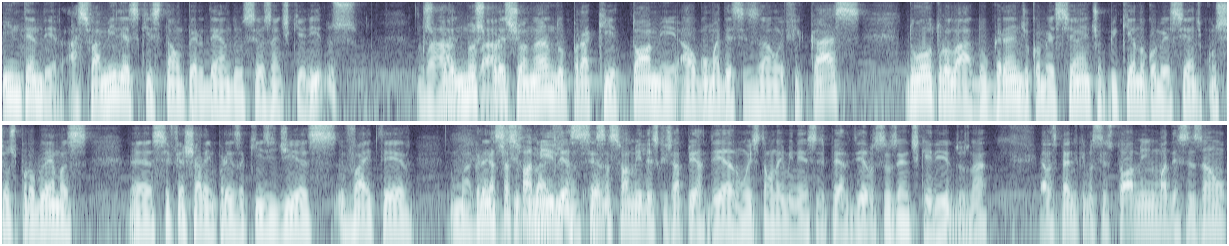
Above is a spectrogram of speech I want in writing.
entender. As famílias que estão perdendo os seus entes queridos, nos, Claro, pre- nos claro. pressionando para que tome alguma decisão eficaz. Do outro lado, o grande comerciante, o pequeno comerciante, com seus problemas, eh, se fechar a empresa 15 dias, vai ter uma grande Essas dificuldade famílias, financeira. essas famílias que já perderam, estão na iminência de perder os seus entes queridos, né? Elas pedem que vocês tomem uma decisão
